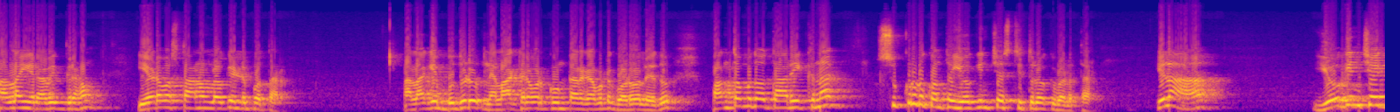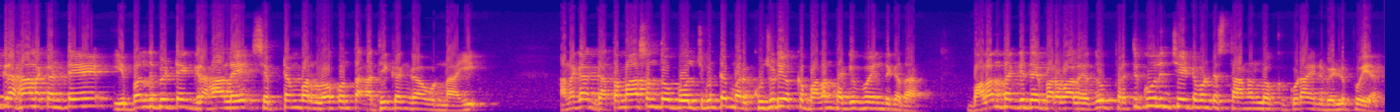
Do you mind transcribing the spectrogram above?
మళ్ళీ ఈ రవి గ్రహం ఏడవ స్థానంలోకి వెళ్ళిపోతారు. అలాగే బుధుడు నెలాఖరి వరకు ఉంటారు కాబట్టి గొడవ లేదు. పంతొమ్మిదవ తారీఖున శుక్రుడు కొంత యోగించే స్థితిలోకి వెళతారు. ఇలా యోగించే గ్రహాల కంటే ఇబ్బంది పెట్టే గ్రహాలే సెప్టెంబర్లో కొంత అధికంగా ఉన్నాయి. అనగా గత మాసంతో పోల్చుకుంటే మరి కుజుడి యొక్క బలం తగ్గిపోయింది కదా. బలం తగ్గితే పర్వాలేదు. ప్రతికూలించేటువంటి స్థానంలోకి కూడా ఆయన వెళ్ళిపోయారు.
